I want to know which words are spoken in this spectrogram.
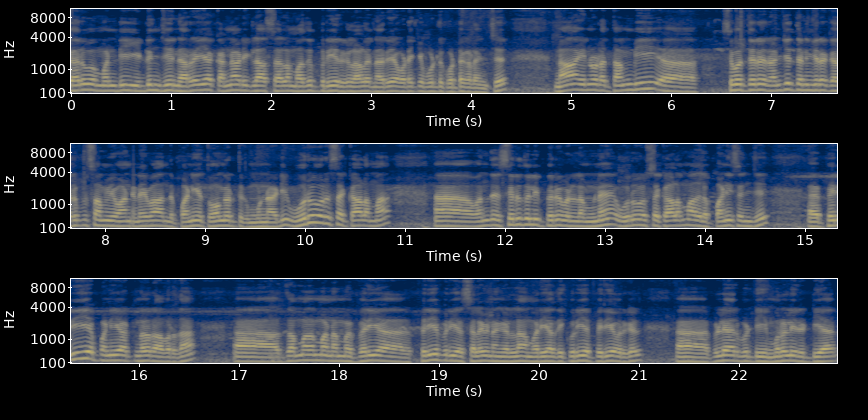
கருவை மண்டி இடிஞ்சு நிறைய கண்ணாடி கிளாஸ் எல்லாம் மது பிரியர்களால் நிறைய உடைக்கப்பட்டு கொட்டை கிடந்துச்சு நான் என்னோட தம்பி சிவத்திரு ரஞ்சித் என்கிற கருப்புசாமி வாண்ட நினைவாக அந்த பணியை துவங்குறதுக்கு முன்னாடி ஒரு வருஷ காலமாக வந்து சிறுதுளி பெருவெள்ளம்னு ஒரு வருஷ காலமாக அதில் பணி செஞ்சு பெரிய பணியாற்றினர் அவர் தான் அது சம்மந்தமாக நம்ம பெரிய பெரிய பெரிய செலவினங்கள்லாம் மரியாதைக்குரிய பெரியவர்கள் பிள்ளையார்பட்டி முரளி ரெட்டியார்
